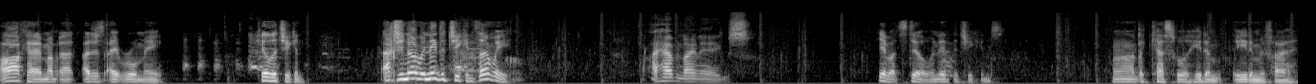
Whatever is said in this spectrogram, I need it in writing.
Okay, my bad. I just ate raw meat. Kill the chicken. Actually, no, we need the chickens, don't we? I have nine eggs. Yeah, but still, we need the chickens. Uh, the Casper will hit him, eat him if I.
